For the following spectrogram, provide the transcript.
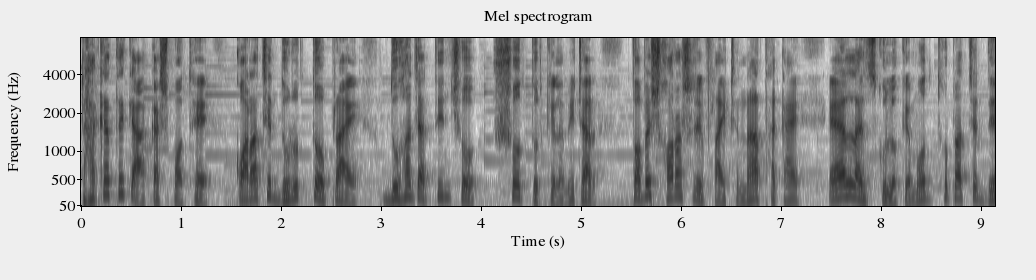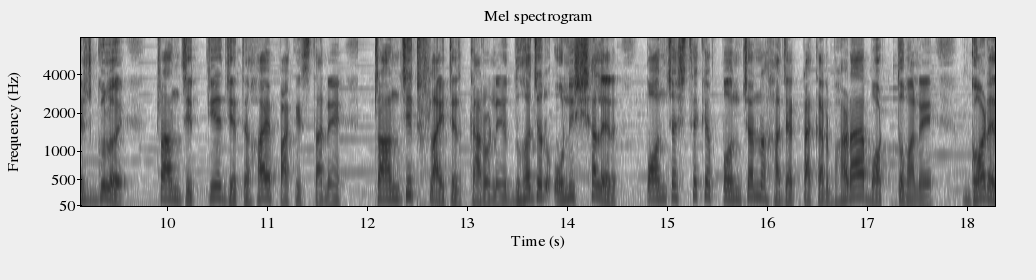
ঢাকা থেকে আকাশপথে করাচির দূরত্ব প্রায় দু সত্তর কিলোমিটার। তবে সরাসরি ফ্লাইট না থাকায় এয়ারলাইন্সগুলোকে মধ্যপ্রাচ্যের দেশগুলোয় ট্রানজিট নিয়ে যেতে হয় পাকিস্তানে। ট্রানজিট ফ্লাইটের কারণে দু হাজার উনিশ সালের পঞ্চাশ থেকে পঞ্চান্ন হাজার টাকার ভাড়া বর্তমানে গড়ে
